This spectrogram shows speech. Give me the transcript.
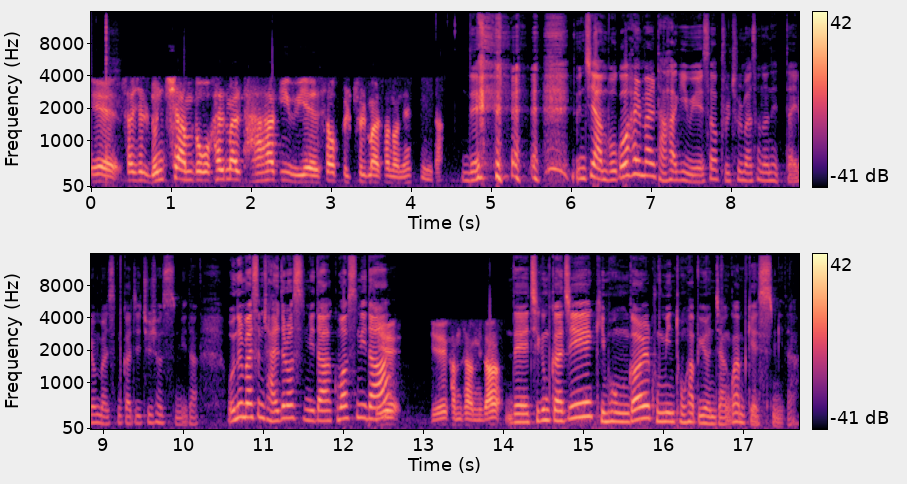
예, 사실 눈치 안 보고 할 말 다 하기 위해서 불출마 선언했습니다. 네. 눈치 안 보고 할 말 다 하기 위해서 불출마 선언했다. 이런 말씀까지 주셨습니다. 오늘 말씀 잘 들었습니다. 고맙습니다. 예, 예, 감사합니다. 네, 지금까지 김홍걸 국민통합위원장과 함께 했습니다.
